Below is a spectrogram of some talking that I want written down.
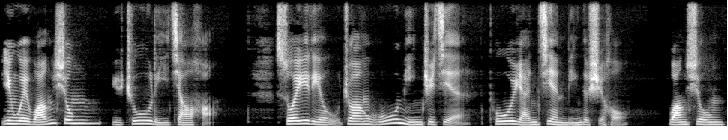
因为王兄与朱离交好，所以柳庄无名之剑突然见名的时候，王兄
